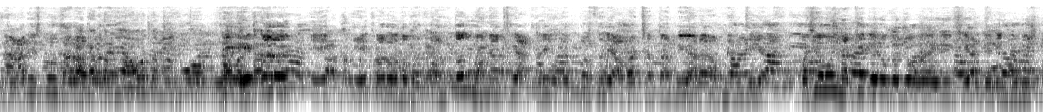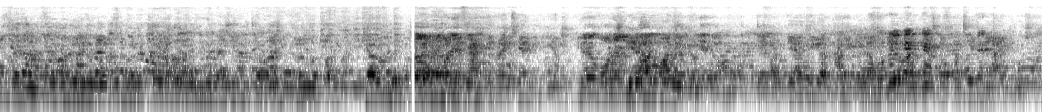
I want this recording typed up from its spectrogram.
ના આ રિસ્પોન્સ સારો તમે આવો તમે જુઓ. એક કરો એક એક કરો તો ત્રણ ત્રણ મહિનાથી આટલી વખત પર્સનલી આવવા છતાં બી અરે અમને નથી પછી હું નક્કી કર્યું કે જો હવે we are getting good response અત્યારથી ઘણી તો પછી જ મેં આપ્યું છે.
